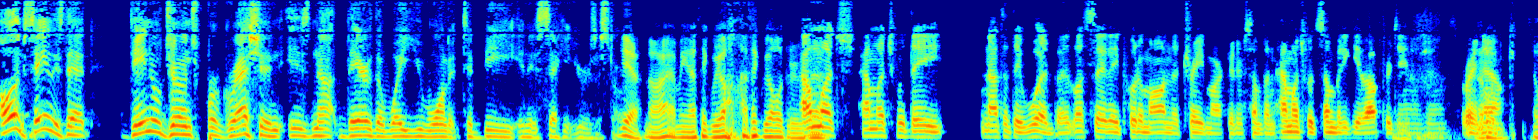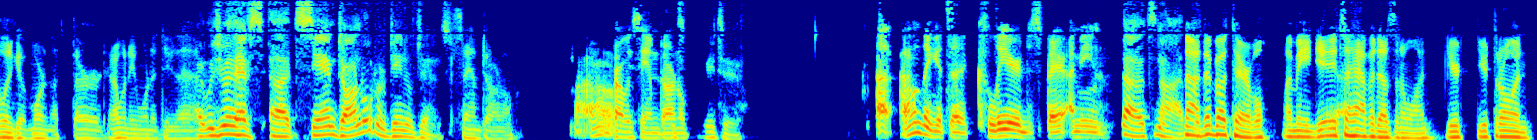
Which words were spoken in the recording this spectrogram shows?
all I'm saying is that Daniel Jones' progression is not there the way you want it to be in his second year as a starter. Yeah, no, I mean, I think we all, I think we all agree. How that. much? How much would they? Not that they would, but let's say they put him on the trade market or something. How much would somebody give up for Daniel Jones right I now? Wouldn't, I wouldn't give more than a third. I wouldn't even want to do that. Right, would you rather have uh, Sam Darnold or Daniel Jones? Sam Darnold. Probably Sam Darnold. Me too. I, I don't think it's a clear despair. I mean, no, it's not. No, they're both terrible. I mean, it's yeah. a half a dozen to one. You're you're throwing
